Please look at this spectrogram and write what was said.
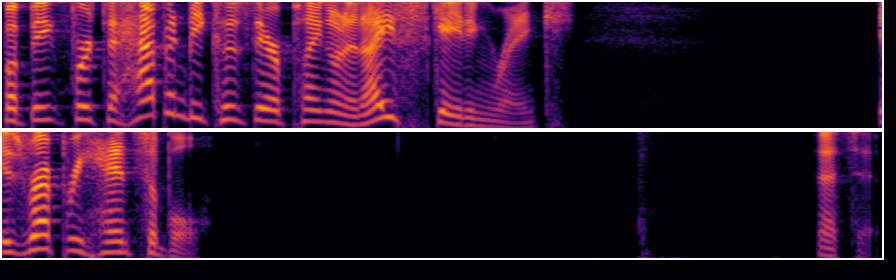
but be, for it to happen because they were playing on an ice skating rink, is reprehensible. That's it.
